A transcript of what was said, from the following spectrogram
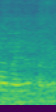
Tama yun.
